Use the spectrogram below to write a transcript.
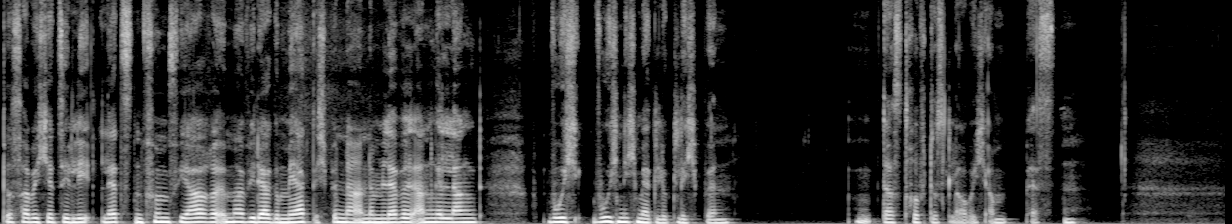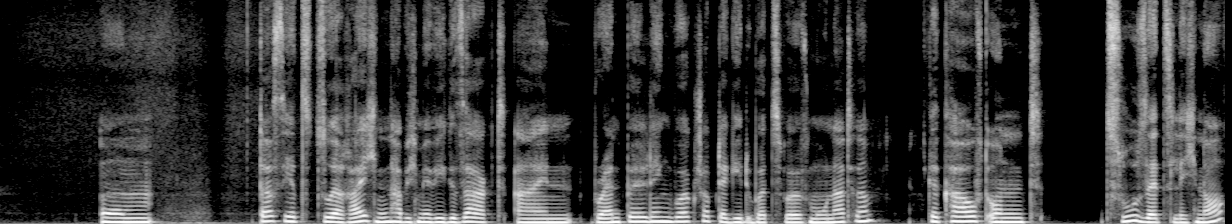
Das habe ich jetzt die letzten fünf Jahre immer wieder gemerkt. Ich bin da an einem Level angelangt, wo ich, wo ich nicht mehr glücklich bin. Das trifft es, glaube ich, am besten. Um das jetzt zu erreichen, habe ich mir, wie gesagt, ein Brandbuilding-Workshop, der geht über zwölf Monate, gekauft und zusätzlich noch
